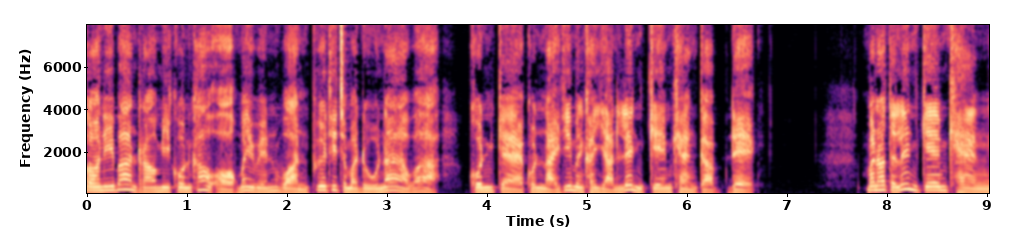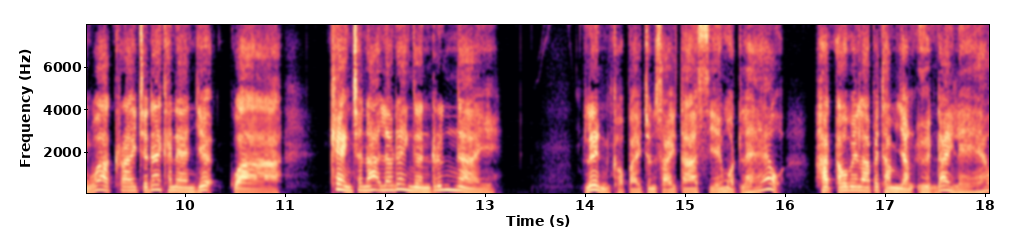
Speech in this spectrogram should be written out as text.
ตอนนี้บ้านเรามีคนเข้าออกไม่เว้นวันเพื่อที่จะมาดูหน้าว่า คนแก่คนไหนที่มันขยันเล่นเกมแข่งกับเด็ก มันเอาแต่เล่นเกมแข่งว่าใครจะได้คะแนนเยอะกว่า แข่งชนะแล้วได้เงินหรือไง เล่นเข้าไปจนสายตาเสียหมดแล้ว หัดเอาเวลาไปทำอย่างอื่นได้แล้ว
